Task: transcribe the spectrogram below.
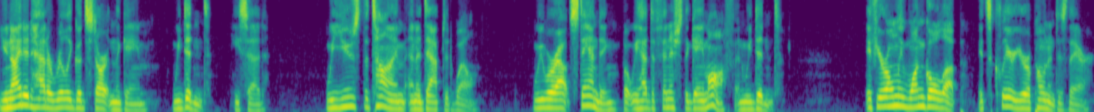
United had a really good start in the game. We didn't, he said. We used the time and adapted well. We were outstanding, but we had to finish the game off, and we didn't. If you're only one goal up, it's clear your opponent is there.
